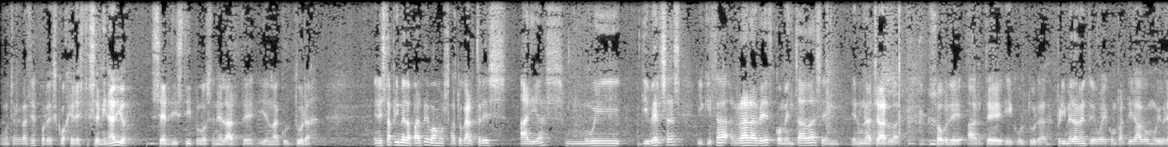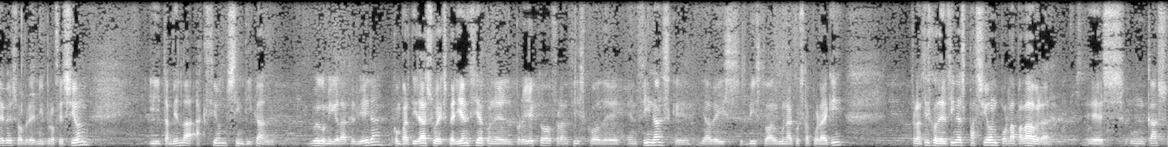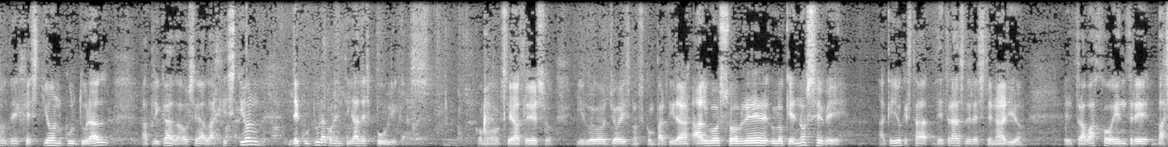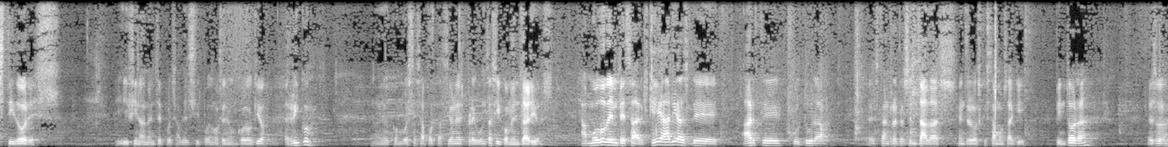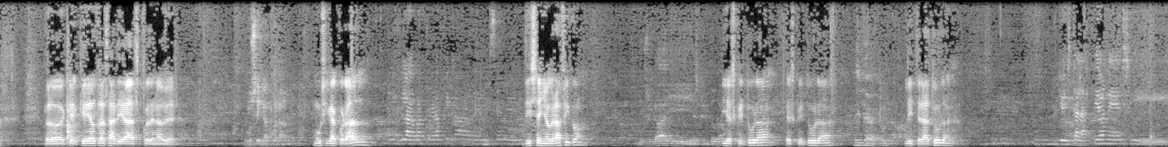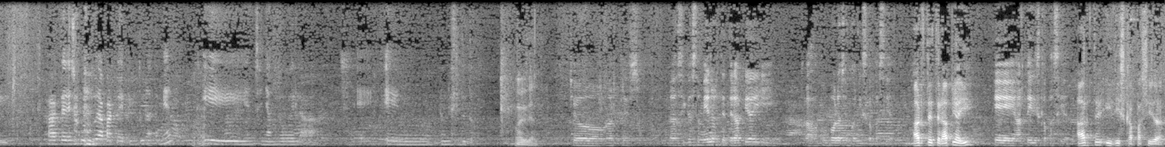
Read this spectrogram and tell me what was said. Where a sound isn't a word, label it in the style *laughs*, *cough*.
Muchas gracias por escoger este seminario, Ser discípulos en el arte y en la cultura. En esta primera parte vamos a tocar tres áreas muy diversas y quizá rara vez comentadas en, una charla sobre arte y cultura. Primeramente voy a compartir algo muy breve sobre mi profesión y también la acción sindical. Luego Miguel Ángel Vieira compartirá su experiencia con el proyecto Francisco de Encinas, que ya habéis visto alguna cosa por aquí. Francisco de Encinas, pasión por la palabra. Es un caso de gestión cultural aplicada, o sea, la gestión de cultura con entidades públicas. ¿Cómo se hace eso? Y luego Joyce nos compartirá algo sobre lo que no se ve, aquello que está detrás del escenario, el trabajo entre bastidores. Y finalmente, pues a ver si podemos tener un coloquio rico eh, con vuestras aportaciones, preguntas y comentarios. A modo de empezar, ¿qué áreas de arte, cultura están representadas entre los que estamos aquí? Pintora, eso, pero ¿qué, otras áreas pueden haber? Música. Música coral. La parte gráfica, diseño. Diseño gráfico. Música y escritura. Y escritura, escritura. Literatura. Literatura. Yo instalaciones y parte de escultura, parte de pintura también. Y enseñando en, la, en, en un instituto. Muy bien. Yo artes básicas también, arte terapia y con población con discapacidad. Arte, terapia y Eh, arte y discapacidad. arte y discapacidad.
